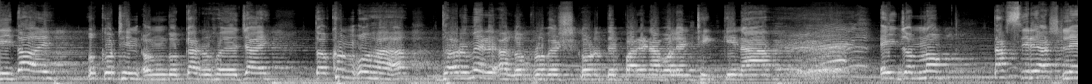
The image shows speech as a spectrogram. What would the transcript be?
হৃদয় ও কঠিন অন্ধকার হয়ে যায়। তখন উহা ধর্মের আলো প্রবেশ করতে পারে না বলেন ঠিক কিনা? এই জন্য তাফসিরে আসলে,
